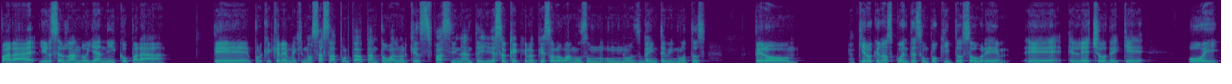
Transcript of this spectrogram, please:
para ir cerrando ya, Nico, para que, porque créeme que nos has aportado tanto valor que es fascinante y eso que creo que solo vamos unos 20 minutos, pero quiero que nos cuentes un poquito sobre eh, el hecho de que hoy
